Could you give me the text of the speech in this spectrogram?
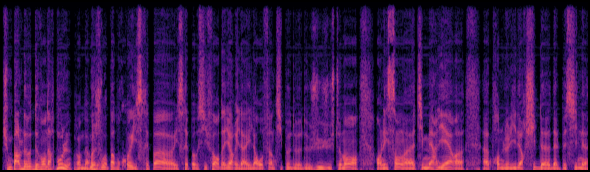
Tu me parles de, de Vanderpool? Moi, je vois pas pourquoi il serait pas, il serait pas aussi fort. D'ailleurs, il a, il a refait un petit peu de, jus justement en laissant Tim Merlière prendre le leadership d'Alpecin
